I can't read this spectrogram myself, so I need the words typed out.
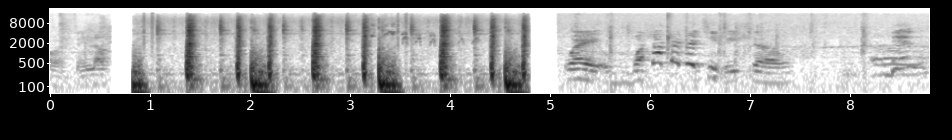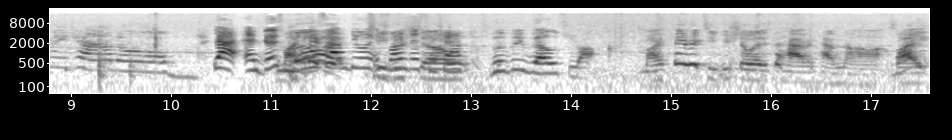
would say no. Wait, what's your favorite TV show? Disney Channel. Yeah, and this My movie I'm doing TV is from this show- channel, Ruby Rose Rock. My favorite TV show is The Have and Have Not. Like,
